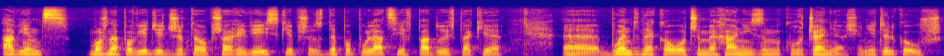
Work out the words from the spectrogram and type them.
a więc można powiedzieć, że te obszary wiejskie przez depopulację wpadły w takie e, błędne koło czy mechanizm kurczenia się, nie tylko już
